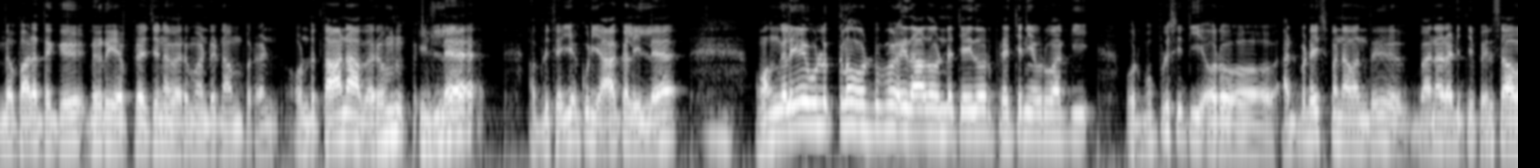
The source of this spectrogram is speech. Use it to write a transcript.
இந்த படத்துக்கு நிறைய பிரச்சனை வருமென்று நம்புகிறேன் ஒன்று தானாக வரும்? இல்லை. அப்படி செய்யக்கூடிய ஆக்கள் இல்லை. அவங்களே உள்ளுக்குள்ள ஒன்று ஏதாவது ஒன்று செய்து ஒரு பிரச்சனையை உருவாக்கி ஒரு பப்ளிசிட்டி ஒரு அட்வர்டைஸ்மெண்ட்டை வந்து பேனர் அடித்து பெருசாக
